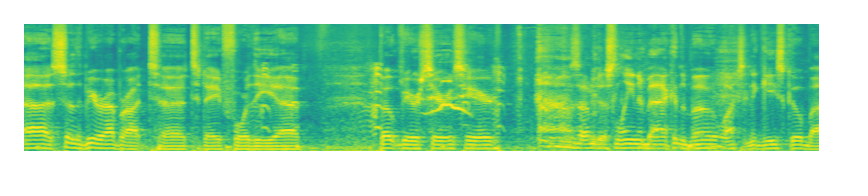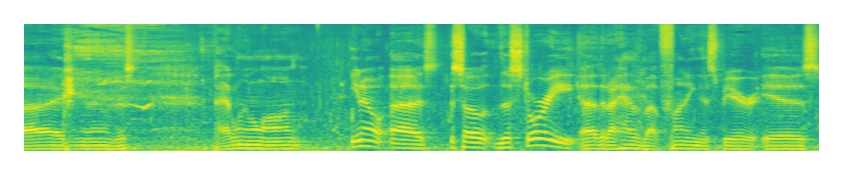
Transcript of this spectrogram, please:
uh, so the beer I brought uh, today for the uh, boat beer series here. so I'm just leaning back in the boat, watching the geese go by, you know, just paddling along. You know, uh, so the story uh, that I have about finding this beer is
